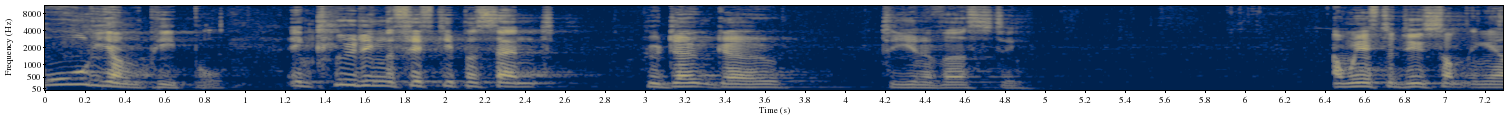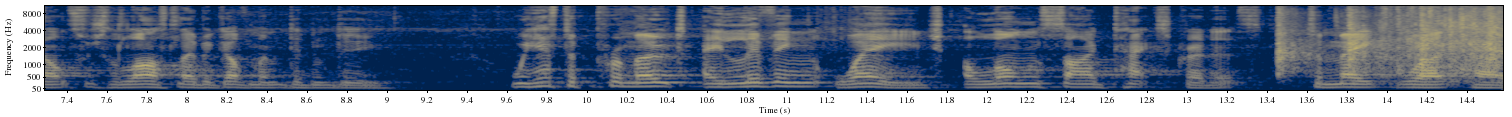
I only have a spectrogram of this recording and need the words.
all young people, including the 50% who don't go to university. And we have to do something else, which the last Labour government didn't do. We have to promote a living wage alongside tax credits to make work pay.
